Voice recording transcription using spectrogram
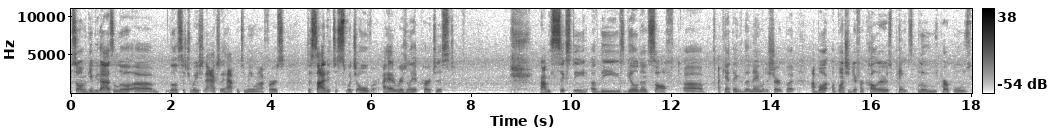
So I'm gonna give you guys a little um, little situation that actually happened to me when I first decided to switch over. I had originally purchased probably 60 of these Gildan soft, uh, I can't think of the name of the shirt, but I bought a bunch of different colors, pinks, blues, purples,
